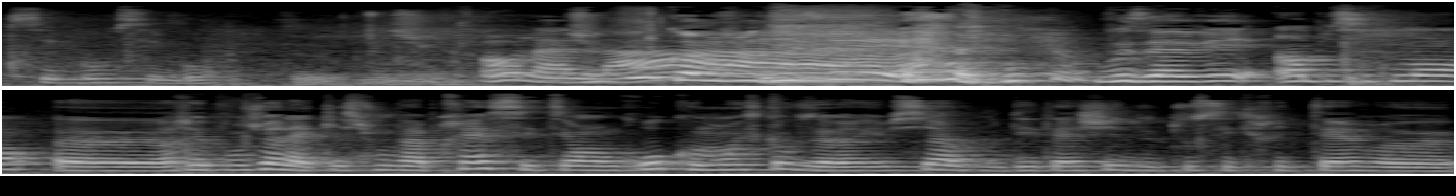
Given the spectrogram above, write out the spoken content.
C'est beau, c'est beau. C'est notre mission. Oh là Du là coup, comme je disais, vous avez implicitement euh, répondu à la question d'après. C'était en gros comment est-ce que vous avez réussi à vous détacher de tous ces critères euh,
